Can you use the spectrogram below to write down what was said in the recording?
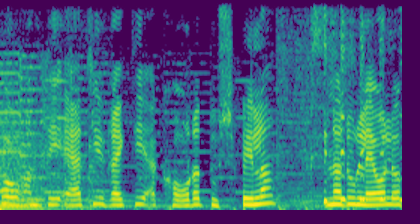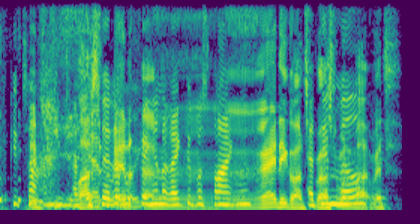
på, om det er de rigtige akkorder, du spiller, når du laver luftgitar. Det er bare Altså, sætter du fingrene rigtigt på strengen? Rigtig godt spørgsmål? Marvitt.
